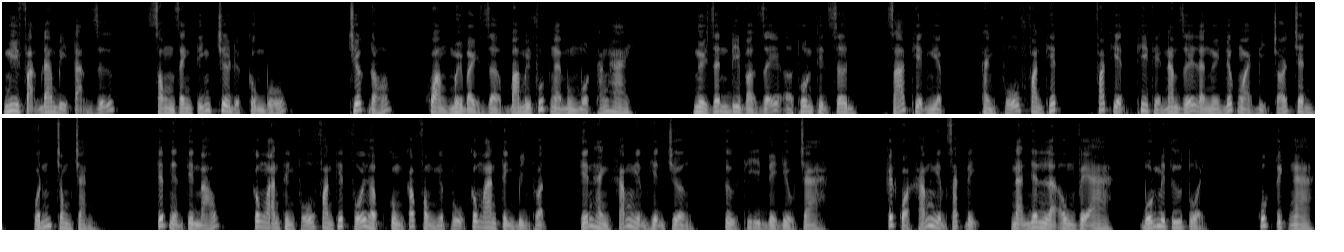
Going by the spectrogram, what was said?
Nghi phạm đang bị tạm giữ, song danh tính chưa được công bố. Trước đó, khoảng 17 giờ 30 phút ngày 1 tháng 2, người dân đi vào dãy ở thôn Thiền Sơn, xã Thiện Nghiệp, thành phố Phan Thiết, phát hiện thi thể nam giới là người nước ngoài bị trói chân, quấn trong chăn. Tiếp nhận tin báo, Công an thành phố Phan Thiết phối hợp cùng các phòng nghiệp vụ Công an tỉnh Bình Thuận tiến hành khám nghiệm hiện trường, tử thi để điều tra. Kết quả khám nghiệm xác định, nạn nhân là ông VA, 44 tuổi, quốc tịch Nga,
